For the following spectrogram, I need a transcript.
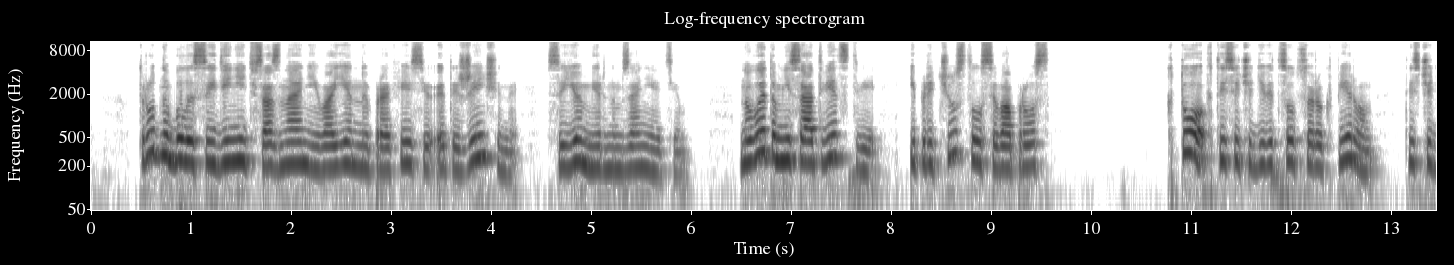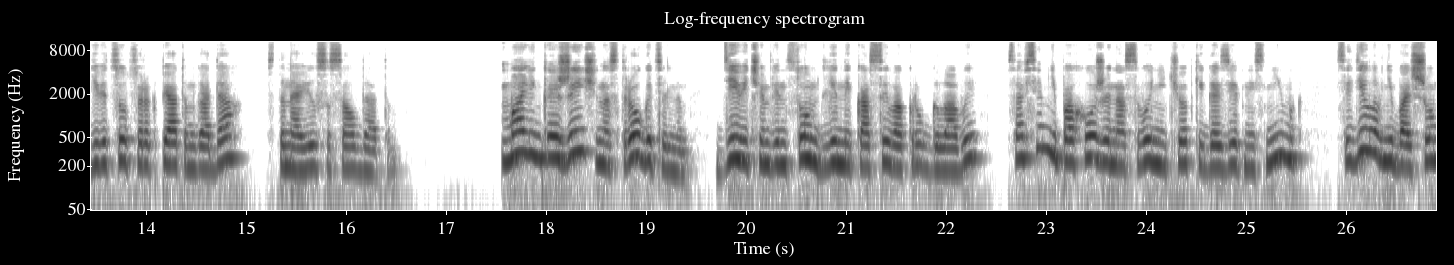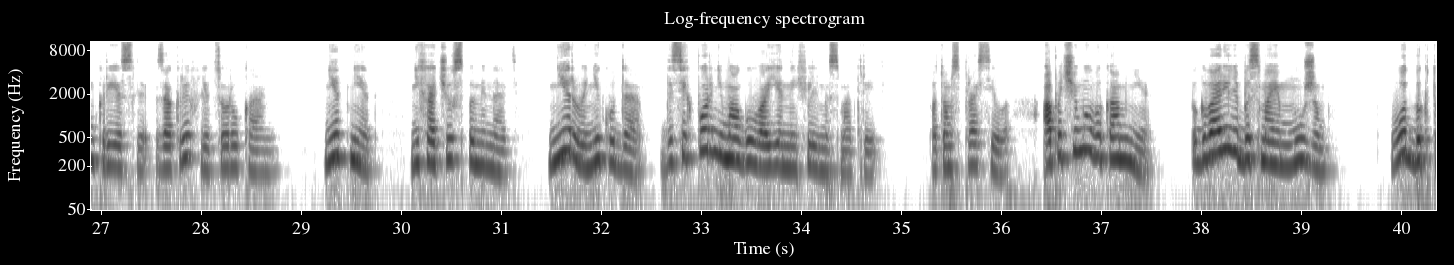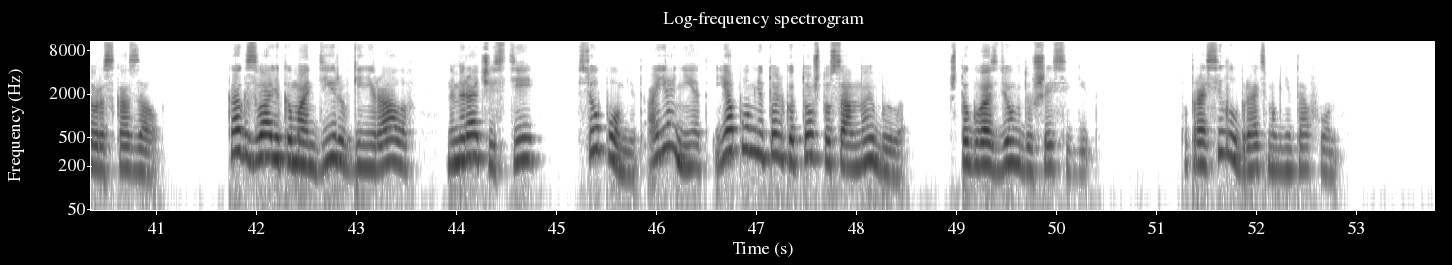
Трудно было соединить в сознании военную профессию этой женщины с ее мирным занятием. Но в этом несоответствии и предчувствовался вопрос кто в 1941-1945 годах становился солдатом? Маленькая женщина с трогательным, девичьим венцом длинной косы вокруг головы, совсем не похожая на свой нечеткий газетный снимок, сидела в небольшом кресле, закрыв лицо руками. «Нет-нет, не хочу вспоминать. Нервы никуда. До сих пор не могу военные фильмы смотреть». Потом спросила, «А почему вы ко мне? Поговорили бы с моим мужем, вот бы кто рассказал. Как звали командиров, генералов, номера частей. Все помнит, а я нет. Я помню только то, что со мной было, что гвоздем в душе сидит. Попросила убрать магнитофон.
